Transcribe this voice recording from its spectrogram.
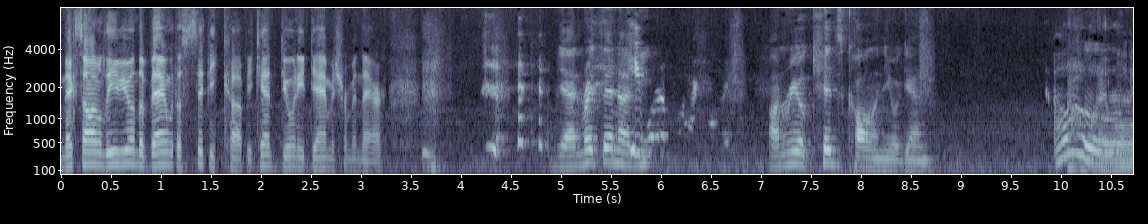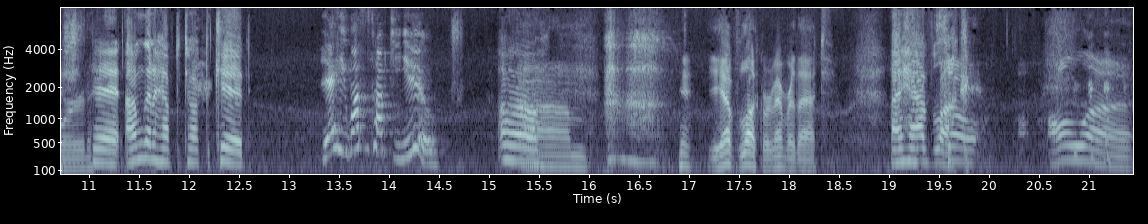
next time I'm leave you in the van with a sippy cup. You can't do any damage from in there. yeah, and right then uh, he you, would have. Onryu Kid's calling you again. Oh, my lord. Shit, I'm gonna have to talk to Kid. yeah, he wants to talk to you. Oh, Um, You have luck. Remember that. I have luck. So I'll uh,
